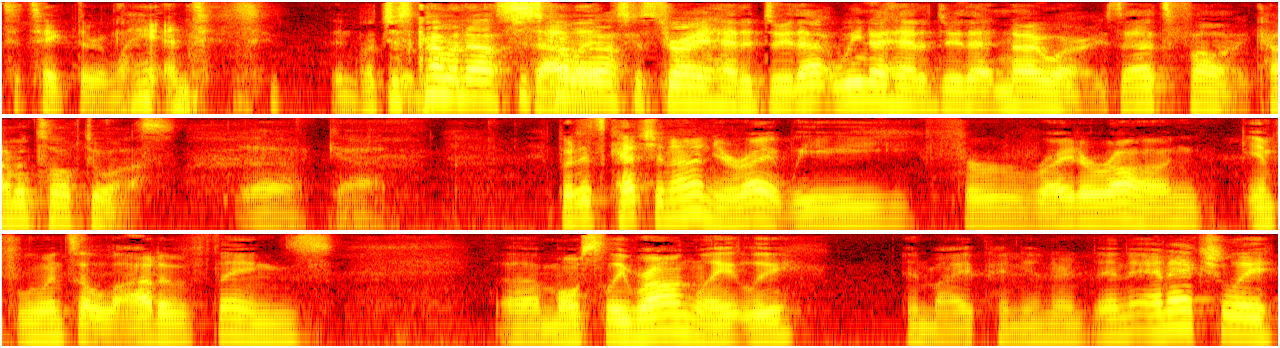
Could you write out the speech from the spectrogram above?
to take their land. And, Well, just come and ask. Just come and ask Australia how to do that. We know how to do that. No worries. That's fine. Come and talk to us. Oh god. But it's catching on. You're right. We, for right or wrong, influence a lot of things. Uh, mostly wrong lately, in my opinion, and, and and actually,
